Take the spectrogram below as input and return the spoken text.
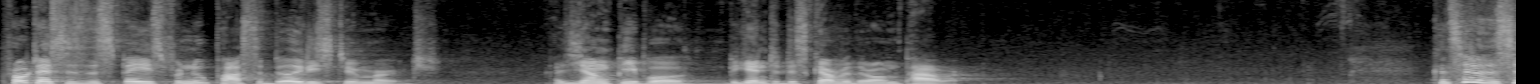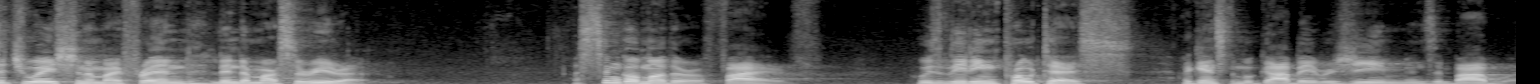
Protest is the space for new possibilities to emerge as young people begin to discover their own power. Consider the situation of my friend Linda Masarira a single mother of five who is leading protests against the Mugabe regime in Zimbabwe.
